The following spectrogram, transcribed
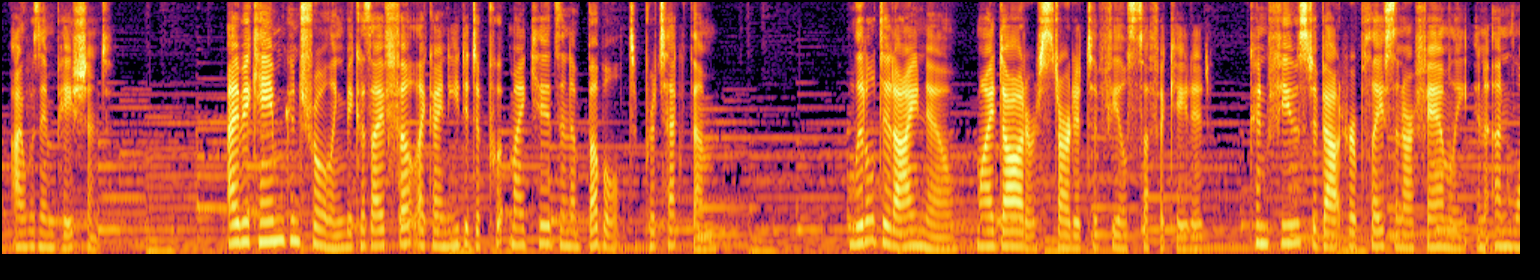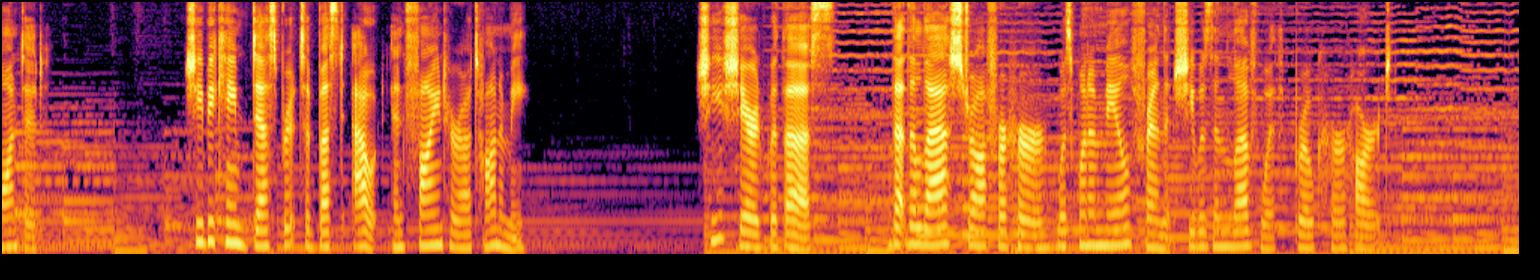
I was impatient. I became controlling because I felt like I needed to put my kids in a bubble to protect them. Little did I know, my daughter started to feel suffocated, confused about her place in our family, and unwanted. She became desperate to bust out and find her autonomy. She shared with us that the last straw for her was when a male friend that she was in love with broke her heart.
